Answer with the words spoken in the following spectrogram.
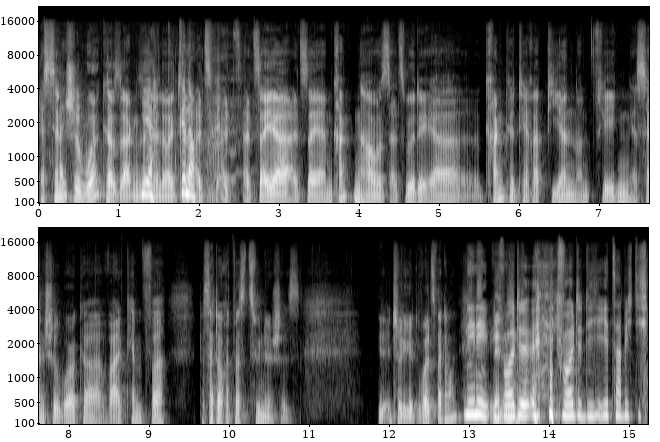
Essential als, Worker, sagen seine ja, Leute, genau. als, als, als, sei er, als sei er im Krankenhaus, als würde er Kranke therapieren und pflegen. Essential Worker, Wahlkämpfer, das hat auch etwas Zynisches. Entschuldige, du wolltest weitermachen? Nee, nee, Wenn, ich wollte, ich wollte dich, jetzt habe ich dich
